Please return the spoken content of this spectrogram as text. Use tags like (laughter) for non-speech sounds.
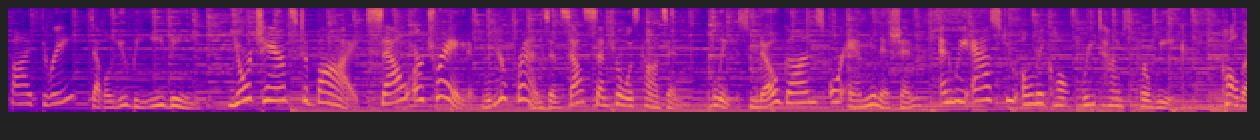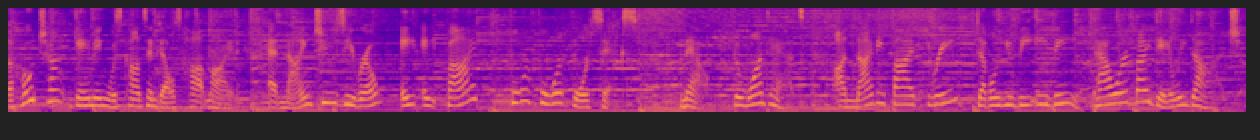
95.3 WBEV. Your chance to buy, sell, or trade with your friends in South Central Wisconsin. Please, no guns or ammunition, and we ask you only call three times per week. Call the Ho Chunk Gaming Wisconsin Dells hotline at 920-885-4446. Now, the want ads on 95.3 WBEV, powered by Daily Dodge.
